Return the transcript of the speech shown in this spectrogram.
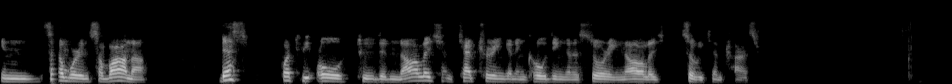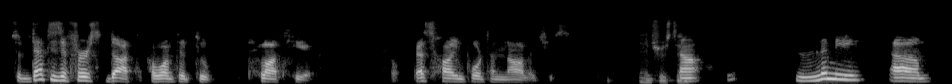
in somewhere in savannah that's what we owe to the knowledge and capturing and encoding and storing knowledge so we can transfer. So that is the first dot I wanted to plot here. So that's how important knowledge is. Interesting. Now, let me um,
